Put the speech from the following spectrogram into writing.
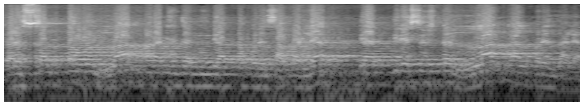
कारण सत्तावन्न लाख मराठ्यांच्या नोंदी आतापर्यंत सापडल्या. त्या त्रेसष्ट लाख कालपर्यंत झाल्या.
